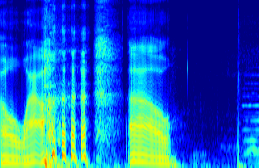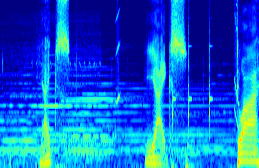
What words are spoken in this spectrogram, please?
Oh wow. oh. Yikes. Yikes. Do I...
